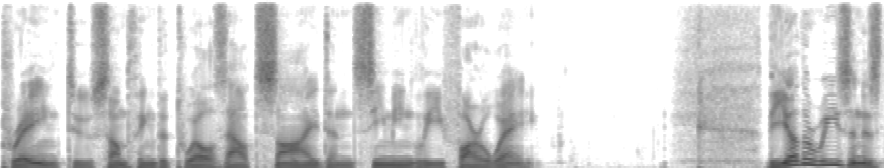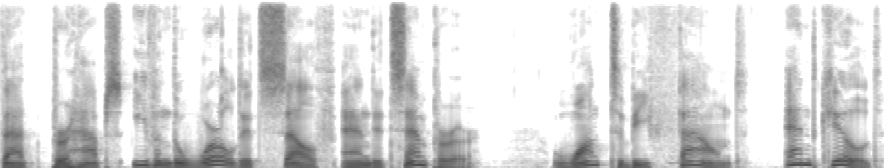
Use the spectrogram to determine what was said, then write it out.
praying to something that dwells outside and seemingly far away. The other reason is that perhaps even the world itself and its emperor want to be found and killed,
